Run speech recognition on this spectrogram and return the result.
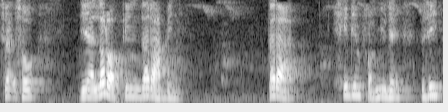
So, so there are a lot of things that have been that are hidden from you. There, you see,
